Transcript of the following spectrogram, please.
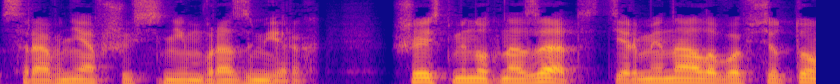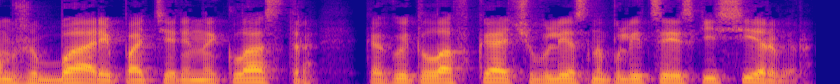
сравнявшись с ним в размерах. Шесть минут назад с терминала во все том же баре «Потерянный кластер» какой-то ловкач влез на полицейский сервер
